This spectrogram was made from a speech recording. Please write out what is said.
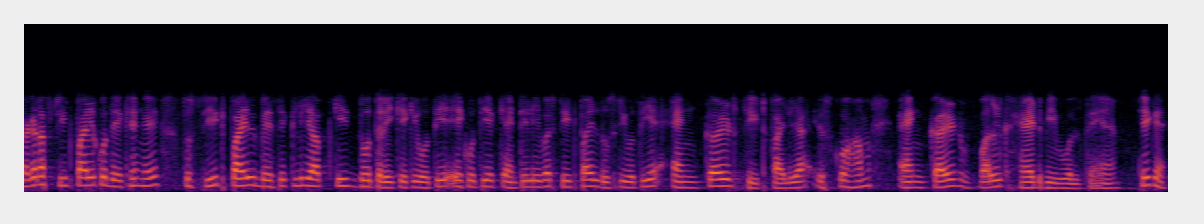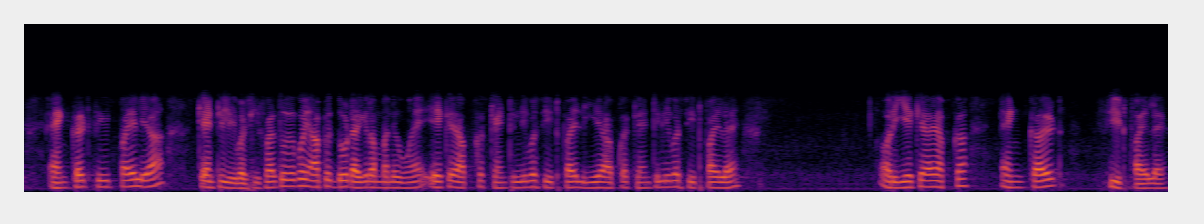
अगर आप सीट पाइल को देखेंगे तो सीट पाइल बेसिकली आपकी दो तरीके की होती है। एक होती है कैंटिलीवर सीट पाइल दूसरी होती है एंकर्ड सीट पाइल या इसको हम एंकर्ड वल्क हेड भी बोलते हैं। ठीक है? एंकर्ड सीट पाइल या कैंटिलीवर सीट पाइल तो देखो, यहाँ पे दो डायग्राम बने हुए हैं। एक है आपका कैंटिलीवर सीट पाइल ये आपका कैंटिलीवर सीट पाइल है। और ये क्या है आपका? एंकर्ड सीट पाइल है।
